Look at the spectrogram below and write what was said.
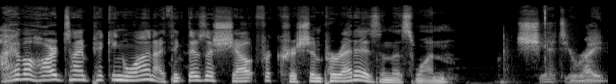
I have a hard time picking one. I think there's a shout for Cristhian Paredes in this one. Shit, you're right.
